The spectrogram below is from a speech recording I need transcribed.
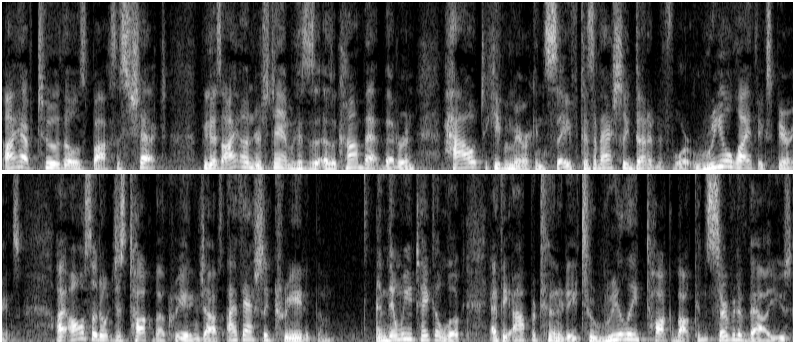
I have two of those boxes checked because I understand, because as a combat veteran, how to keep Americans safe because I've actually done it before. Real life experience. I also don't just talk about creating jobs, I've actually created them. And then when you take a look at the opportunity to really talk about conservative values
